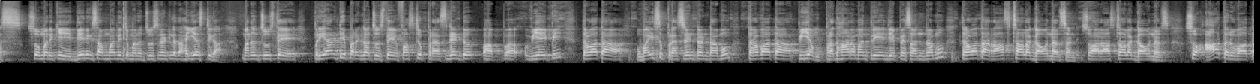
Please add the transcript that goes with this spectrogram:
ఎస్ సో మనకి దీనికి సంబంధించి మనం చూసినట్లయితే హయ్యెస్ట్గా మనం చూస్తే ప్రియారిటీ పరంగా చూస్తే ఫస్ట్ ప్రెసిడెంట్ విఐపి తర్వాత వైస్ ప్రెసిడెంట్ అంటాము తర్వాత పిఎం ప్రధానమంత్రి అని చెప్పేసి అంటాము తర్వాత రాష్ట్రాల గవర్నర్స్ అండి. సో ఆ రాష్ట్రాల గవర్నర్స్ సో ఆ తరువాత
